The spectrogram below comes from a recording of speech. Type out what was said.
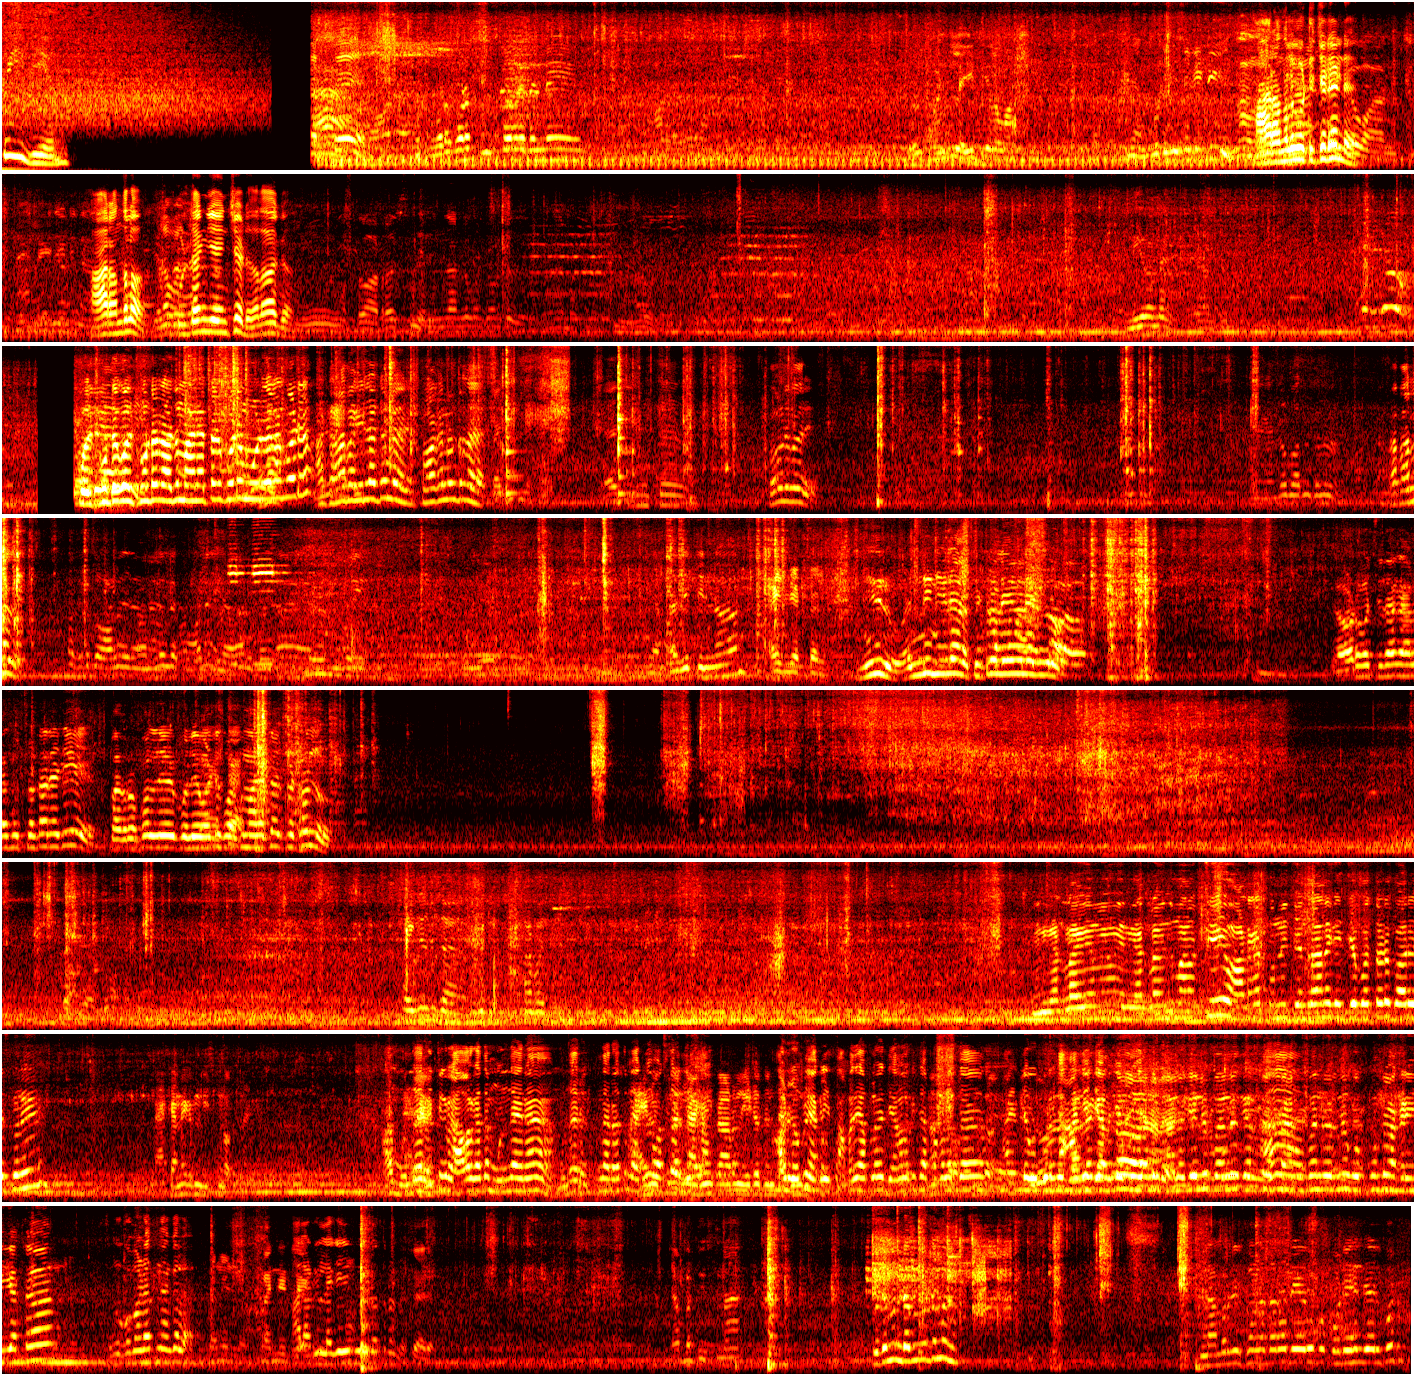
preview. ఆరు వందలు కొట్టించాడండి. ఆరు వందలు. ఫుల్ ట్యాంక్ చేయించాడు అలాగా. నీరన్నా కొలుచుకుంటే కొలుచుకుంటే రాజు మానేస్తాడు కూడా మూడు వేల కూడా అక్కడ పగిలినట్టుండి పోకనే ఉంటుంది చూడండి మరి. ఆ, పర్లేదు. అది తిన్ను? నీళ్ళు అన్ని నీళ్ళే పెట్రోల్ ఏమీ లేదు ఎవడ వచ్చేదాకా అలా కూర్చుంటారేటి పది రూపాయలు లేవు లేవంటే కొత్త మానేస్తాడు పెట్రోల్. ఎన్ని గంటల మేము? ఎన్ని గంటల మనం వచ్చి వంటగా తున్ని తినడానికి ఇచ్చేపోతాడు కారు వేసుకుని? ఆ ముందే వ్యక్తికి రావాలి కదా ముందు ఆయన ముందే వచ్చిన తర్వాత మెకానిక్ వస్తాడు ఆడు చెప్పి ఎక్కడ సమాధి జనాలకి అంటే ఇప్పుడు ఒప్పుకుంటాం అక్కడ ఏం చేస్తాం ఇంకొక మాట కుటుంబం కుటుంబం నంబర్ తీసుకున్న. తర్వాత ఏ రూపాయి కొట్టేసింది ఏరుకోడు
